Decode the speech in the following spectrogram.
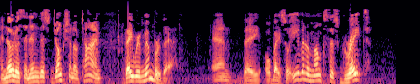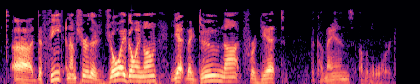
And notice, and in this junction of time, they remember that. And they obey. So even amongst this great uh, defeat, and I'm sure there's joy going on, yet they do not forget the commands of the Lord.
